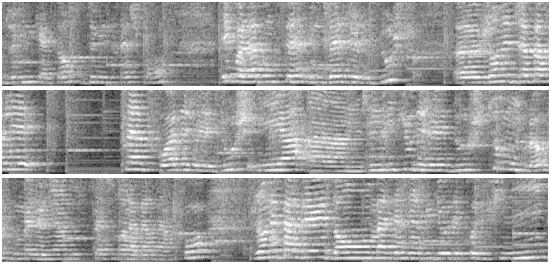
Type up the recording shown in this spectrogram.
ou 2014, 2013 je pense. Et voilà, donc c'est une belle gelée de douche. Euh, j'en ai déjà parlé plein de fois des gelées de douche. Il y a une review des gelées de douche sur mon blog, je vous mets le lien de toute façon dans la barre d'infos. J'en ai parlé dans ma dernière vidéo des produits finis.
